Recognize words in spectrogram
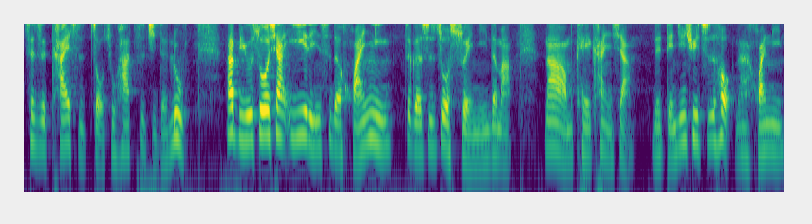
甚至开始走出它自己的路。那比如说像一一零四的环泥，这个是做水泥的嘛？那我们可以看一下，你点进去之后，那环泥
